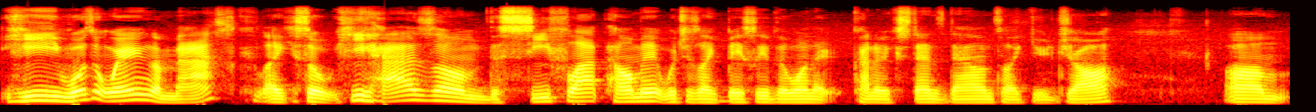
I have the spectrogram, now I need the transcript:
he wasn't wearing a mask like so he has um the c flap helmet which is like basically the one that kind of extends down to like your jaw um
